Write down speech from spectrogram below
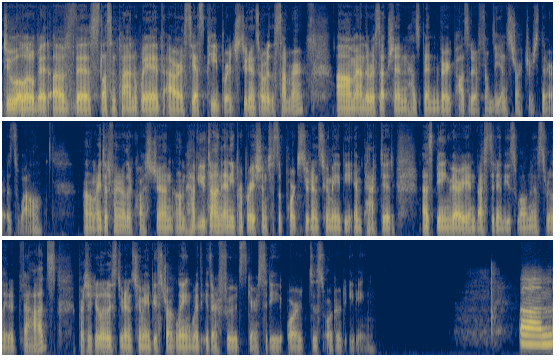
do a little bit of this lesson plan with our CSP Bridge students over the summer, um, and the reception has been very positive from the instructors there as well. Um, I did find another question. Um, have you done any preparation to support students who may be impacted as being very invested in these wellness related fads, particularly students who may be struggling with either food scarcity or disordered eating? Um,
